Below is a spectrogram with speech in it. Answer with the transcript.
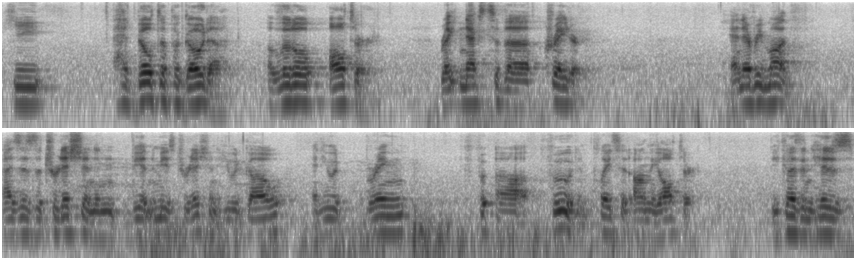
He had built a pagoda, a little altar, right next to the crater. And every month, as is the tradition in Vietnamese tradition, he would go and he would bring uh, food and place it on the altar. Because in his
